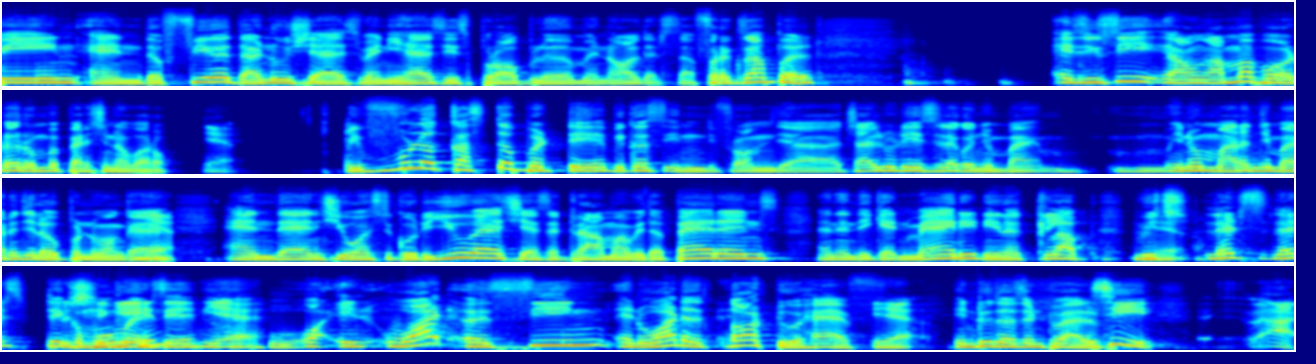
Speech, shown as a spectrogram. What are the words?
pain and the fear Dhanush has when he has his problem and all that stuff. For example, as you see, அவங்க அம்மா அப்பாவோட ரொம்ப பிரச்சனை வரும் Yeah. இவ்வளோ கஷ்டப்பட்டு பிகாஸ் இன் ஃப்ரம் த சைல்ட்ஹுட் டேஸில் கொஞ்சம் இன்னும் மறைஞ்சு மறைஞ்சு லவ் பண்ணுவாங்க Yeah. அண்ட் தென் ஷி வாண்ட்ஸ் டு கோ டு யூஎஸ் ஷி ஹஸ் அ ட்ராமா வித் பேரண்ட்ஸ் அண்ட் தென் தி கெட் மேரிட் இன் அ கிளப் விச் லெட்ஸ் லெட்ஸ் டேக் அ Which மூமெண்ட் again, சே yeah. வாட் அ சீன் அண்ட் வாட் அ தாட் டு ஹேவ் Yeah. இன் டூ தௌசண்ட் டுவெல் See, uh,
